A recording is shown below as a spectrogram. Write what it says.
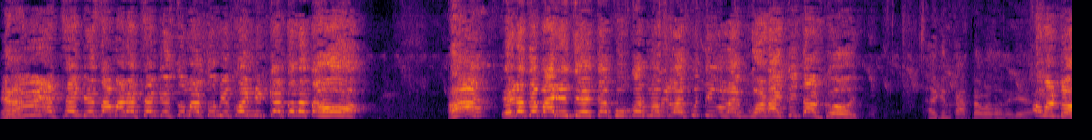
এরা এক সাইন্টিস্ট আমার এক সাইন্টিস্ট তোমার তুমি কই নিকার তলে তা হো হ্যাঁ? এটা তো বাইরে যে এটা কুকর মগলা কুতি গুলাই গড়াই তুই তার কই? সাইকেল কাটটা বাজানো রে? আমারটা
